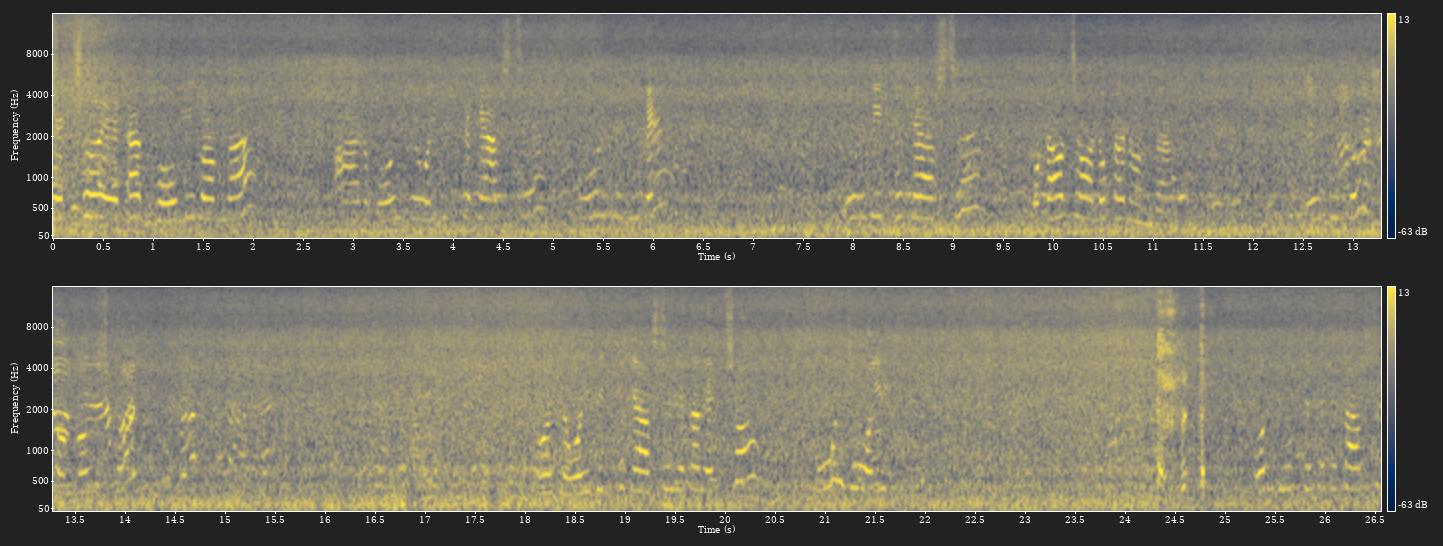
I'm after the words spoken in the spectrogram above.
দেখছ, এটা ধৌলি গঙ্গা আর ওই যে ওই দিক থেকে আসছে, ওই যে দূরে, ওই দিক থেকে আসছে, ওটা হচ্ছে অলকানন্দা। এই দুটো সঙ্গমস্থল। ওই যে ওই দিক থেকে আসছে যেটা দেখছ ওই ওই দূর থেকে যেটা আসছে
